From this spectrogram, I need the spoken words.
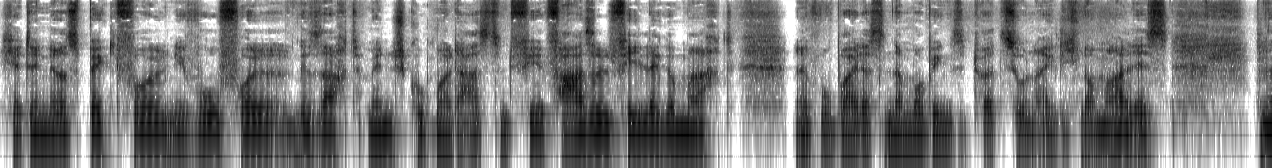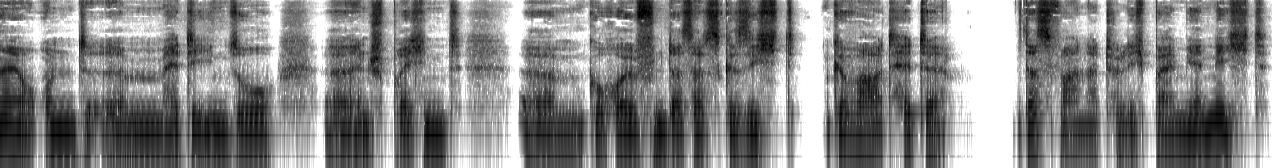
ich hätte ihn respektvoll, niveauvoll gesagt, Mensch, guck mal, da hast du einen Faselfehler gemacht, ne, wobei das in der Mobbing-Situation eigentlich normal ist. Naja, und ähm, hätte ihn so äh, entsprechend ähm, geholfen, dass er das Gesicht gewahrt hätte. Das war natürlich bei mir nicht.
